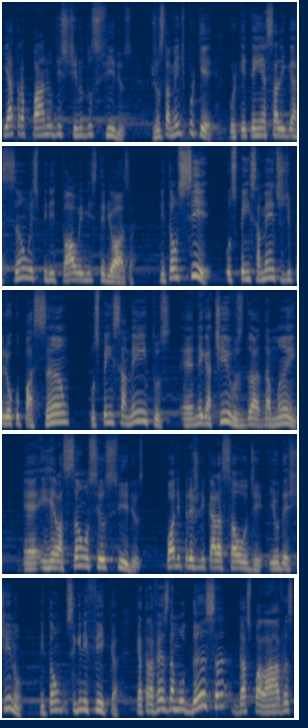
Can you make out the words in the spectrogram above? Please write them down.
e atrapalham o destino dos filhos. Justamente por quê? Porque tem essa ligação espiritual e misteriosa. Então, se os pensamentos de preocupação, os pensamentos é, negativos da, da mãe é, em relação aos seus filhos podem prejudicar a saúde e o destino, então significa que através da mudança das palavras,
